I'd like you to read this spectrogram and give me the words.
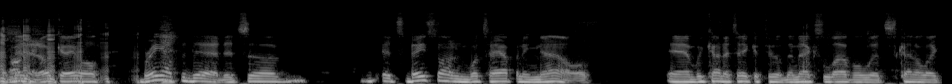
a minute. Okay. Well, bring out the dead. It's uh, it's based on what's happening now, and we kind of take it to the next level. It's kind of like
